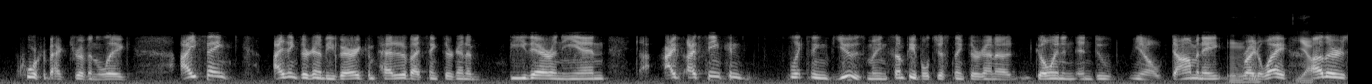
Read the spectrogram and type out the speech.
quarterback-driven league. I think I think they're going to be very competitive. I think they're going to be there in the end. I've, I've seen conflicting views. I mean, some people just think they're going to go in and, and do, you know, dominate Mhm. right away. Yep. Others,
